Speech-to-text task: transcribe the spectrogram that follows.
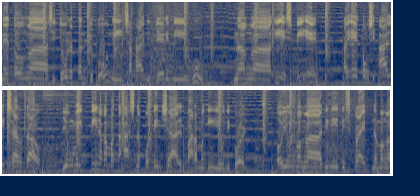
netong ah, si Jonathan Giboni saka ni Jeremy Hu ng ah, ESPN ay etong si Alex Sardao yung may pinakamataas na potensyal para maging unicorn o yung mga dinidescribe na mga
